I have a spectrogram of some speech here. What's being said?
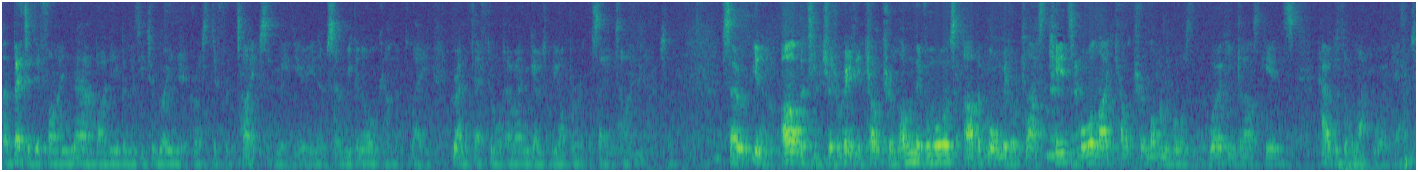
are better defined now by the ability to range across different types of media, you know, so we can all kind of play Grand Theft Auto and go to the opera at the same time now. So, so you know, are the teachers really cultural omnivores? Are the more middle class kids more like cultural omnivores than the working class kids? How does all that work out?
